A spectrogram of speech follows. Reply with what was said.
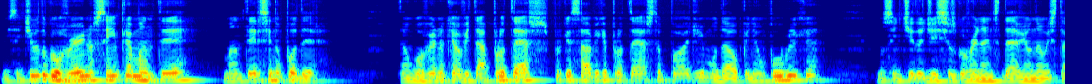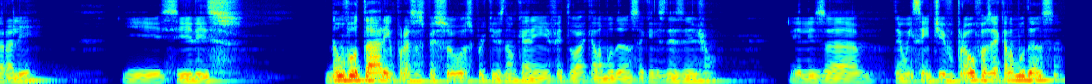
O incentivo do governo sempre é manter manter-se no poder. Então o governo quer evitar protestos porque sabe que protesto pode mudar a opinião pública, no sentido de se os governantes devem ou não estar ali. E se eles não votarem por essas pessoas porque eles não querem efetuar aquela mudança que eles desejam, eles ah, têm um incentivo para ou fazer aquela mudança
